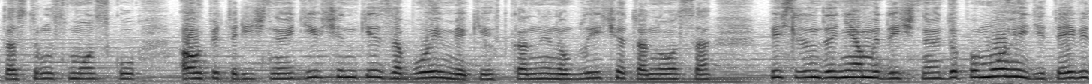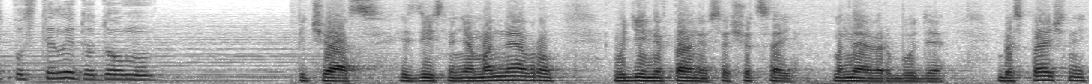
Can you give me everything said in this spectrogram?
та струс мозку, а у п'ятирічної дівчинки забої м'яких тканин обличчя та носа. Після надання медичної допомоги дітей відпустили додому. Під час здійснення маневру водій не впевнився, що цей маневр буде безпечний.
